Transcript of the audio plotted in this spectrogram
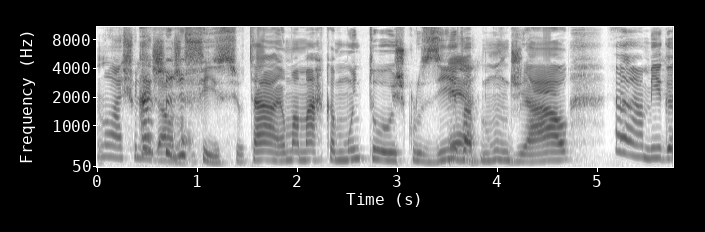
não acho legal. Acho não. difícil, tá? É uma marca muito exclusiva, É. mundial. Ah, amiga,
